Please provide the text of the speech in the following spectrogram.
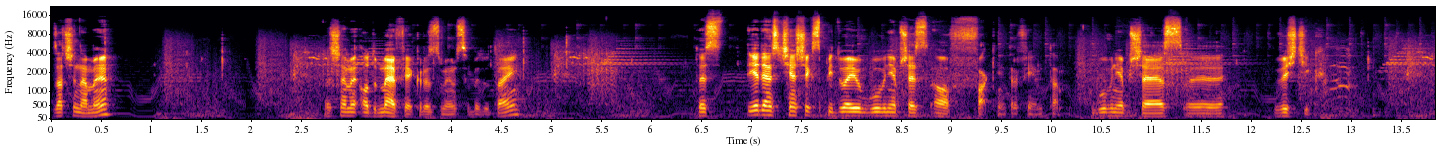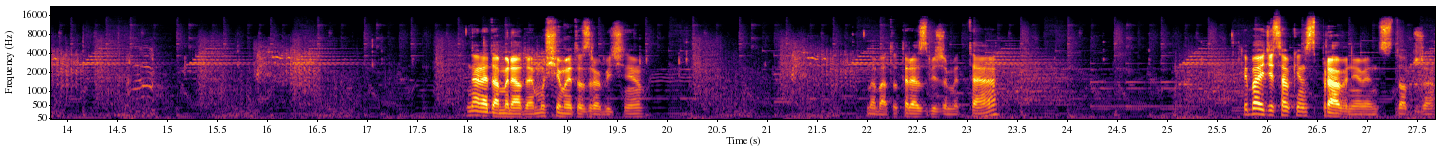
zaczynamy. Zaczynamy od mef, jak rozumiem sobie tutaj. To jest jeden z cięższych speedwayów, głównie przez... O, fuck, nie trafiłem tam. Głównie przez yy, wyścig. No ale damy radę, musimy to zrobić, nie? Dobra, to teraz zbierzemy te. Chyba idzie całkiem sprawnie, więc dobrze.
